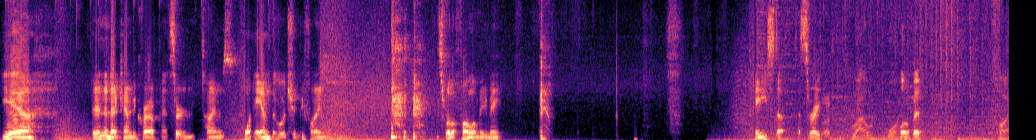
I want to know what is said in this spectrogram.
Yeah, the internet can be crap at certain times. 1 a.m. though, it should be fine. it's for the follow me, me. hey stuff, that's right. Round A little bit. Fight.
